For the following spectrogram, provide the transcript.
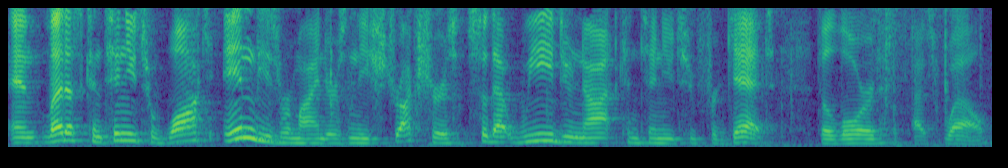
And let us continue to walk in these reminders and these structures so that we do not continue to forget the Lord as well.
